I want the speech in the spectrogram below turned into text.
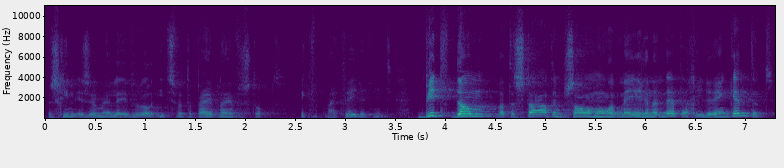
Misschien is er in mijn leven wel iets wat de pijplijn verstopt. Ik, maar ik weet het niet. Bid dan wat er staat in Psalm 139. Iedereen kent het.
